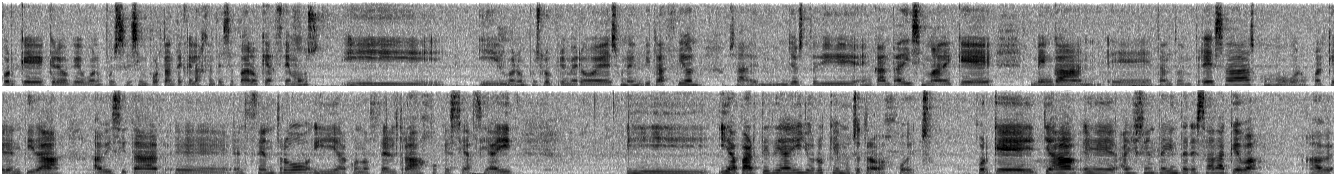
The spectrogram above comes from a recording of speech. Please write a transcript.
porque creo que bueno, pues es importante que la gente sepa lo que hacemos y, bueno, pues lo primero es una invitación. O sea, yo estoy encantadísima de que vengan eh, tanto empresas como bueno, cualquier entidad a visitar el centro y a conocer el trabajo que se hace ahí. Y, a partir de ahí yo creo que hay mucho trabajo hecho, porque ya eh, hay gente interesada que va a ver,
